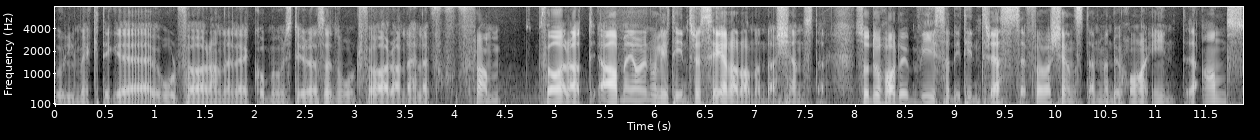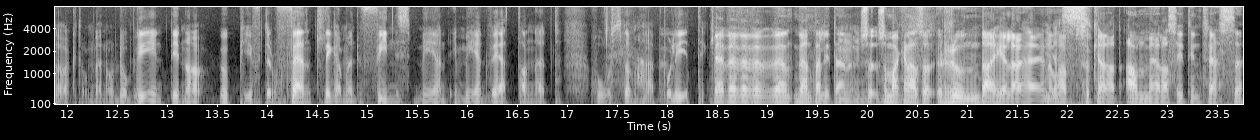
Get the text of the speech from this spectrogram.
fullmäktige ordförande eller kommunstyrelsens ordförande eller fram för att ja, men jag är nog lite intresserad av den där tjänsten. Så då har du visat ditt intresse för tjänsten men du har inte ansökt om den och då blir inte dina uppgifter offentliga men du finns med i medvetandet hos de här politikerna. Vä vä vä vänta lite här nu. Mm. Så, så, man kan alltså runda hela det här genom yes. att så kallat anmäla sitt intresse.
